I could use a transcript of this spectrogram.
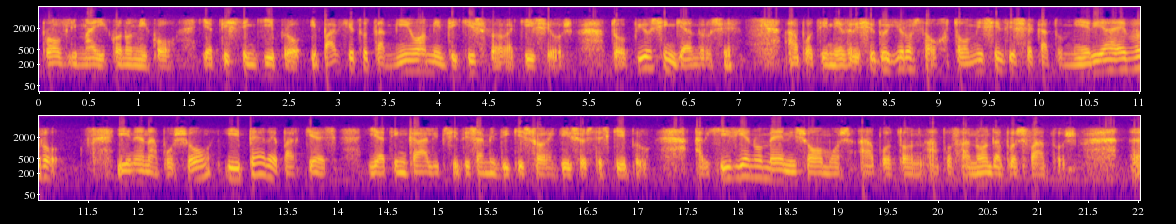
πρόβλημα οικονομικό γιατί στην Κύπρο υπάρχει το Ταμείο Αμυντικής Θωρακίσεως το οποίο συγκέντρωσε από την ίδρυσή του γύρω στα 8,5 δισεκατομμύρια ευρώ είναι ένα ποσό υπερεπαρκές για την κάλυψη της αμυντικής θωρακίσεως της Κύπρου. Αρχής γενομένης όμως από τον αποθανόντα προσφάτως ε,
